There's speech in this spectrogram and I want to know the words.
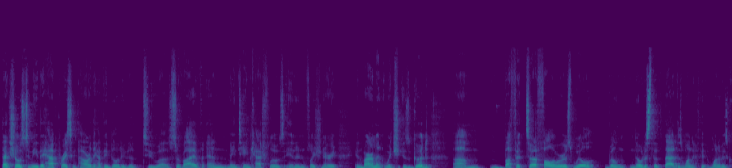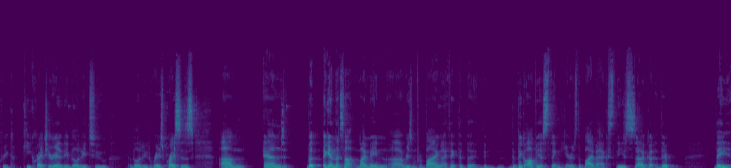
that shows to me they have pricing power, they have the ability to, to uh, survive and maintain cash flows in an inflationary environment, which is good. Um, Buffett uh, followers will will notice that that is one of his, one of his key criteria, the ability to ability to raise prices. Um, and but again, that's not my main uh, reason for buying. I think that the, the the big obvious thing here is the buybacks. These uh, they're they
